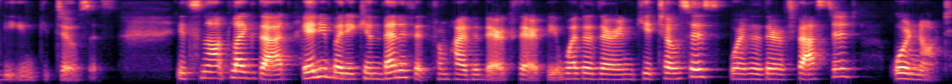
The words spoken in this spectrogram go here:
be in ketosis. It's not like that. Anybody can benefit from hyperbaric therapy, whether they're in ketosis, whether they're fasted, or not.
